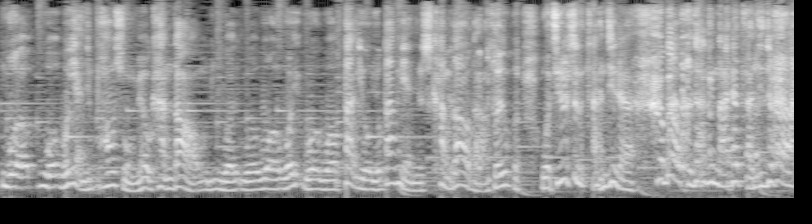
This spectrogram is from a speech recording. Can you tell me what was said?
我我我眼睛不好使，我没有看到，我我我我我我半有有半个眼睛是看不到的，所以我我其实是个残疾人，要不要我回家给你拿一下残疾证啊？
